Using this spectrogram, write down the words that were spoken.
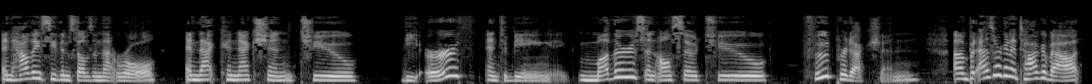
and how they see themselves in that role and that connection to the earth and to being mothers and also to food production. Um, but as we're going to talk about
